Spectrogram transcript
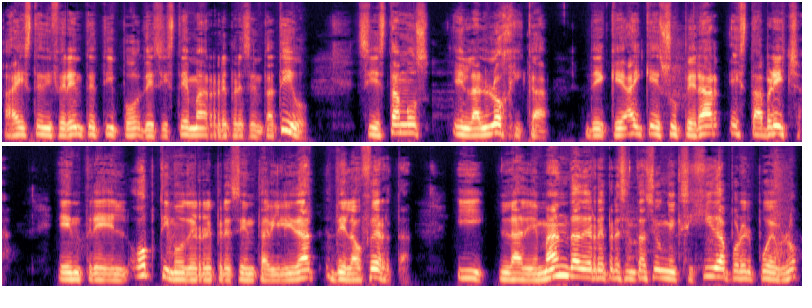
a este diferente tipo de sistema representativo. Si estamos en la lógica de que hay que superar esta brecha entre el óptimo de representabilidad de la oferta y la demanda de representación exigida por el pueblo,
